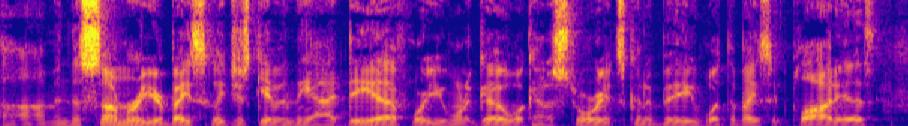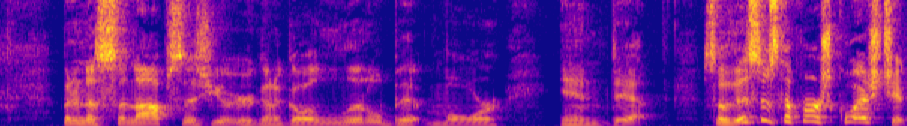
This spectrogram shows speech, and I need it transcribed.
um, in the summary, you're basically just giving the idea of where you want to go, what kind of story it's going to be, what the basic plot is. But in a synopsis, you're going to go a little bit more in depth. So, this is the first question.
